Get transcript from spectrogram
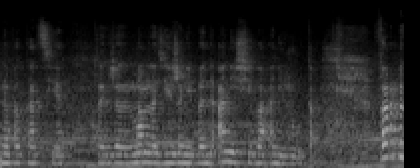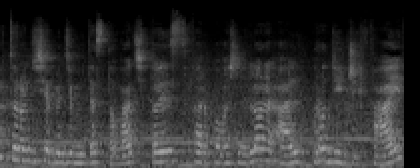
na wakacje, także mam nadzieję, że nie będę ani siwa, ani żółta. Farbę, którą dzisiaj będziemy testować, to jest farba właśnie L'Oreal Prodigy 5.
